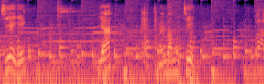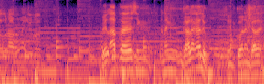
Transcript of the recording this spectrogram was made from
Mamuji ya ki ya? Ini Mamuji wah ora raro lagi Mamuji build up kae sing neng galak ya lu sing gua neng galak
